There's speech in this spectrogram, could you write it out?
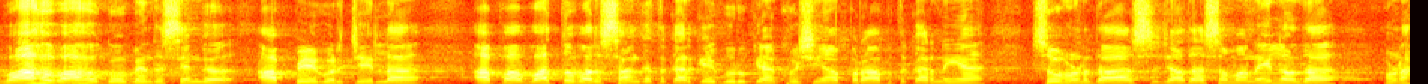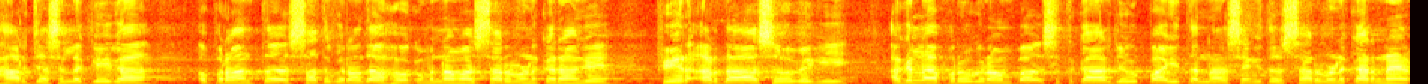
ਵਾਹ ਵਾਹ ਗੋਬਿੰਦ ਸਿੰਘ ਆਪੇ ਗੁਰ ਚੇਲਾ। ਆਪਾਂ ਵੱਧ ਤੋਂ ਵੱਧ ਸੰਗਤ ਕਰਕੇ ਗੁਰੂ ਕੀਆਂ ਖੁਸ਼ੀਆਂ ਪ੍ਰਾਪਤ ਕਰਨੀਆਂ। ਸੋ ਹੁਣ ਦਾਸ ਜ਼ਿਆਦਾ ਸਮਾਂ ਨਹੀਂ ਲਾਉਂਦਾ, ਹੁਣ ਹਰਜਸ ਲੱਗੇਗਾ। ਉਪਰੰਤ ਸਤਿਗੁਰਾਂ ਦਾ ਹੁਕਮਨਾਮਾ ਸਰਵਣ ਕਰਾਂਗੇ, ਫਿਰ ਅਰਦਾਸ ਹੋਵੇਗੀ। ਅਗਲਾ ਪ੍ਰੋਗਰਾਮ ਬ- ਸਤਿਕਾਰਯੋਗ ਭਾਈ ਧੰਨਾ ਸਿੰਘ ਤੋਂ ਸਰਵਣ ਕਰਨਾ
